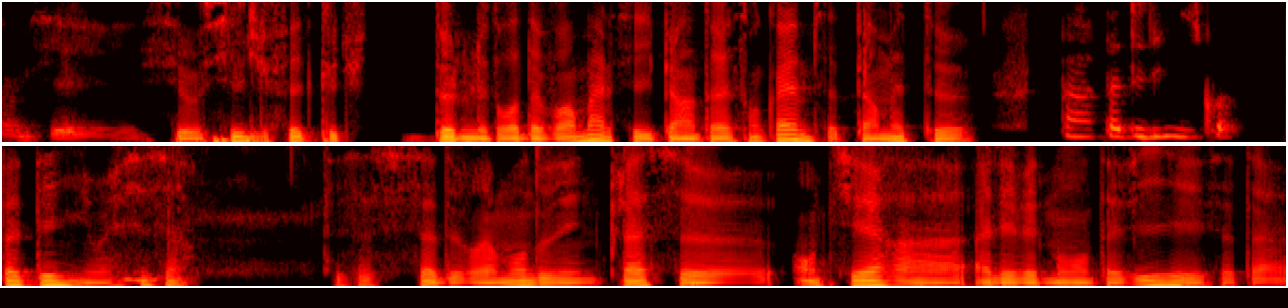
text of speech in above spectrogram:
Ah, c'est aussi le fait que tu donnes le droit d'avoir mal. C'est hyper intéressant quand même. Ça te permet de. pas de déni, quoi. Pas de déni, ouais, c'est mmh. ça. C'est ça, c'est ça, de vraiment donner une place euh, entière à, à l'événement dans ta vie et ça t'a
